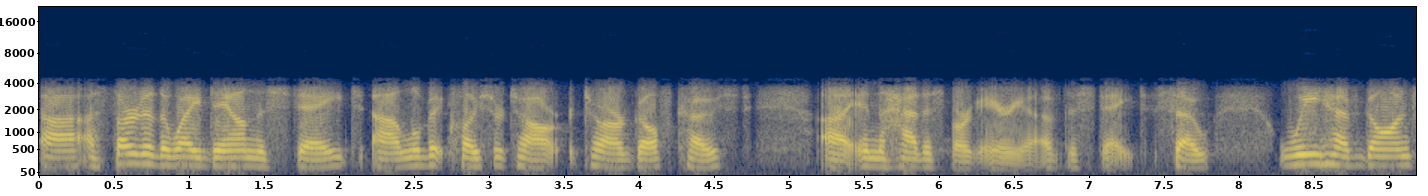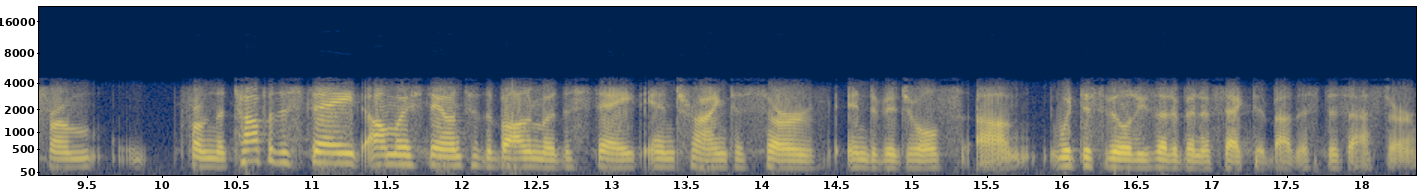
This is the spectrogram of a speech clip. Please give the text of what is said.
uh, a third of the way down the state, uh, a little bit closer to our to our Gulf Coast, uh, in the Hattiesburg area of the state. So we have gone from from the top of the state almost down to the bottom of the state in trying to serve individuals um, with disabilities that have been affected by this disaster.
